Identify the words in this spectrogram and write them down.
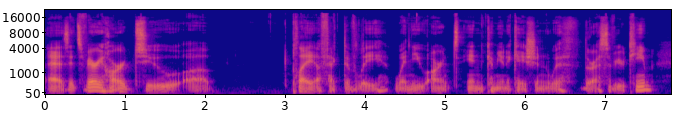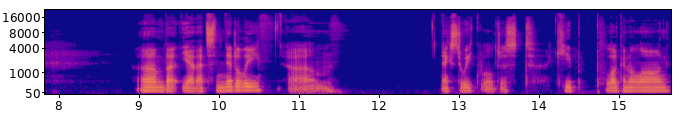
as it's very hard to uh, play effectively when you aren't in communication with the rest of your team. Um, but yeah, that's Nidalee. Um, next week we'll just keep plugging along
